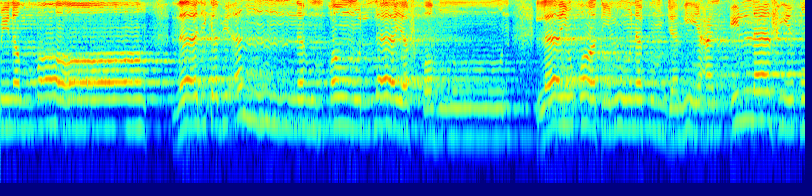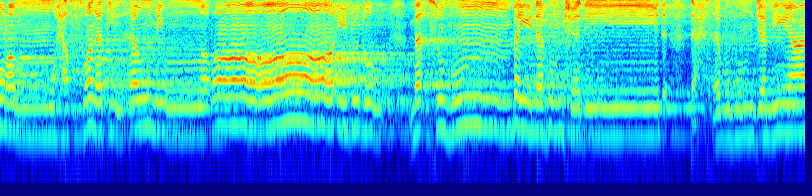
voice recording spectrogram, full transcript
من الله ذلك بأنهم قوم لا يفقهون لا يقاتلونكم جميعا إلا في قرى محصنة أو من وراء جدر بأسهم بينهم شديد تحسبهم جميعا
